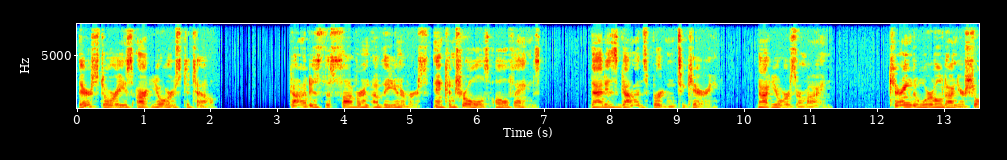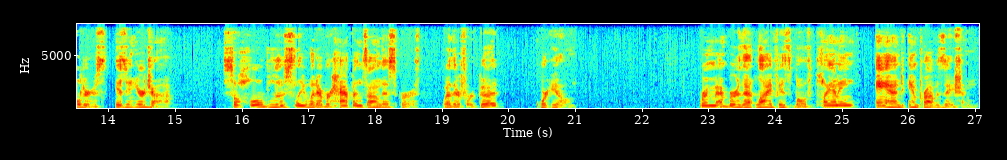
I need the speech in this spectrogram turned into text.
Their stories aren't yours to tell. God is the sovereign of the universe and controls all things. That is God's burden to carry, not yours or mine. Carrying the world on your shoulders isn't your job. So hold loosely whatever happens on this earth, whether for good or ill. Remember that life is both planning and improvisation.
